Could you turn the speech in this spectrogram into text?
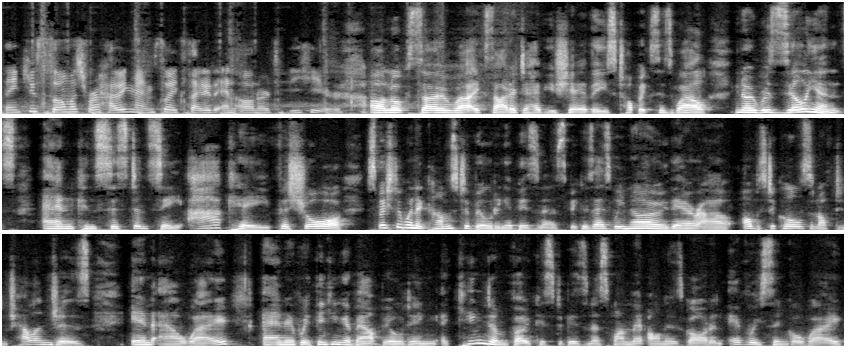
Thank you so much for having me. I'm so excited and honored to be here. Oh, look, so uh, excited to have you share these topics as well. You know, resilience and consistency are key for sure, especially when it comes to building a business, because as we know, there are obstacles and often challenges in our way. And if we're thinking about building a kingdom focused business, one that honors God in every single way,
